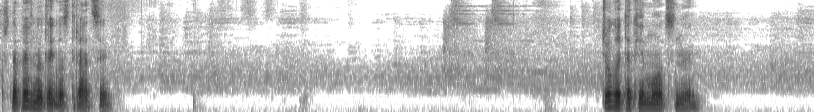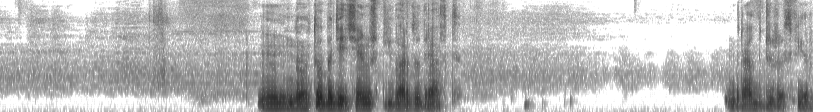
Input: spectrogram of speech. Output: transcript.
Już na pewno tego stracę. Czego takie mocne? Mm, No to będzie ciężki bardzo draft. Draft Gyrosphere.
